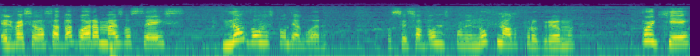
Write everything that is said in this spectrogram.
Ele vai ser lançado agora, mas vocês não vão responder agora. Vocês só vão responder no final do programa. Porque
